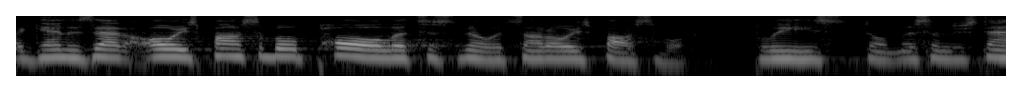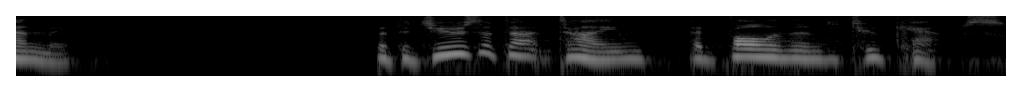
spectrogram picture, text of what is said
again, is that always possible? Paul lets us know it's not always possible. Please don't misunderstand me. But the Jews at that time had fallen into two camps.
